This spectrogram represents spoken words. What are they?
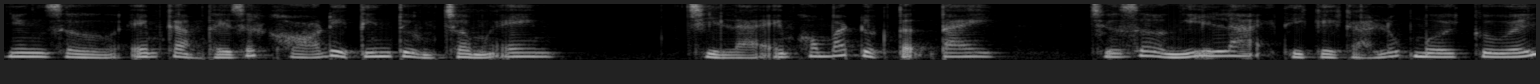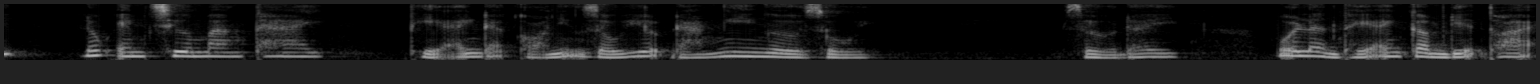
Nhưng giờ em cảm thấy rất khó để tin tưởng chồng em. Chỉ là em không bắt được tận tay. Chứ giờ nghĩ lại thì kể cả lúc mới cưới, lúc em chưa mang thai, thì anh đã có những dấu hiệu đáng nghi ngờ rồi. Giờ đây, mỗi lần thấy anh cầm điện thoại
